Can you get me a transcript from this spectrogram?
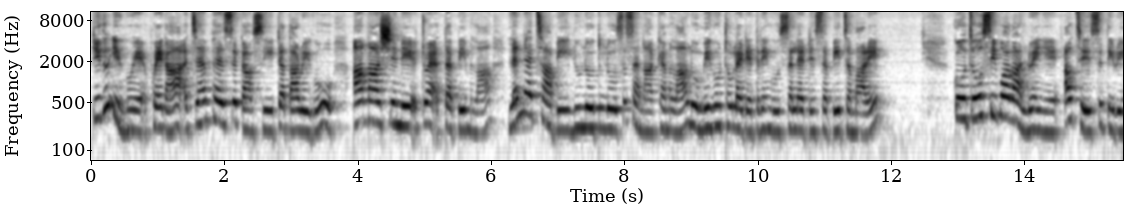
ပြည်သူ့ရင်ခွင်အဖွဲ့ကအကြမ်းဖက်စစ်ကောင်စီတပ်သားတွေကိုအာဏာရှင်တွေအတွက်အသက်ပေးမလားလက်နက်ချပြီးလူလိုသူလိုဆက်ဆံတာခံမလားလို့မေးခွန်းထုတ်လိုက်တဲ့သတင်းကိုဆက်လက်တင်ဆက်ပေးကြပါမယ်။ ကိုကျိုးစီးပွားကလွှဲရင်အောက်ခြေစစ်တီတွေ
